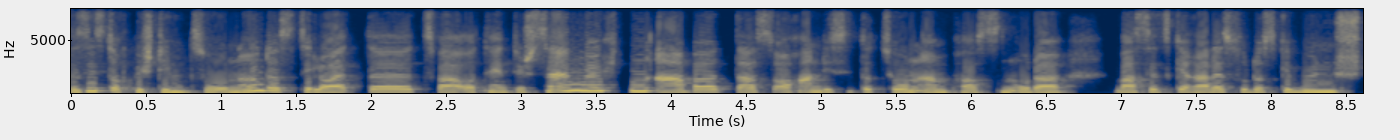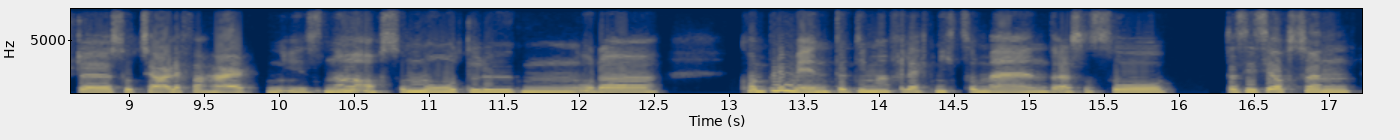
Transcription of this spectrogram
das ist doch bestimmt so, ne? dass die Leute zwar authentisch sein möchten, aber das auch an die Situation anpassen oder was jetzt gerade so das gewünschte soziale Verhalten ist. Ne? Auch so Notlügen oder Komplimente, die man vielleicht nicht so meint. Also so, das ist ja auch so ein,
